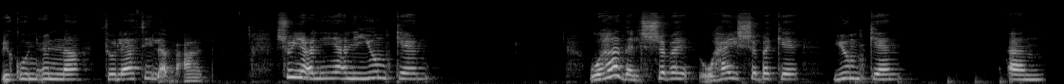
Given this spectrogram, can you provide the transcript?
بيكون عندنا ثلاثي الأبعاد. شو يعني؟ يعني يمكن وهذا الشبك وهاي الشبكة يمكن أن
